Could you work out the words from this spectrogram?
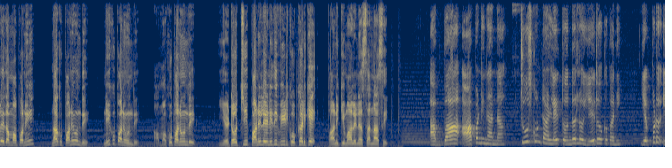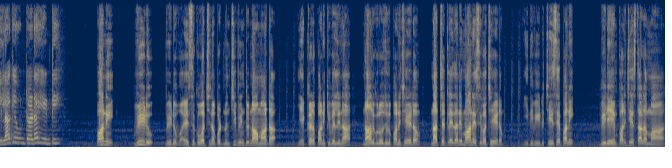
లేదమ్మా పని? నాకు పని ఉంది నీకు పని ఉంది అమ్మకు పని ఉంది. ఎటొచ్చి పని లేనిది వీడికి ఒక్కడికే పనికి మాలిన సన్నాసి. అబ్బా ఆపండి నాన్న చూసుకుంటాళ్ళే తొందరలో ఏదో ఒక పని. ఎప్పుడు ఇలాగే ఉంటాడా ఏంటి? పని వీడు వీడు వయసుకు వచ్చినప్పటి నుంచి వింటున్నా మాట. ఎక్కడ పనికి వెళ్ళినా నాలుగు రోజులు పని చేయడం నచ్చట్లేదని మానేసి వచ్చేయడం. ఇది వీడు చేసే పని. వీడేం పని చేస్తాడమ్మా?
